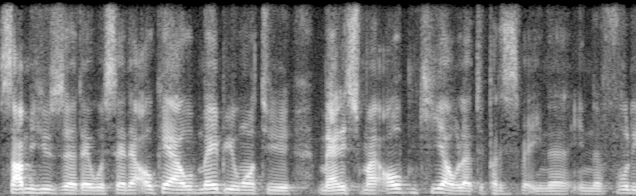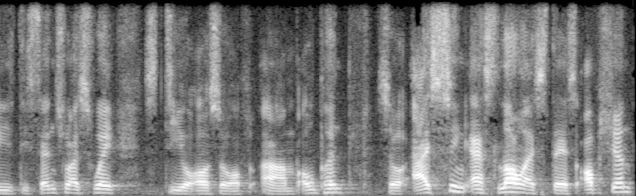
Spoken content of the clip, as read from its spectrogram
Some user they will say that, okay, I would maybe want to manage my own key. I would like to participate in a, in a fully decentralized way, still also um, open. So I think as long as there's option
